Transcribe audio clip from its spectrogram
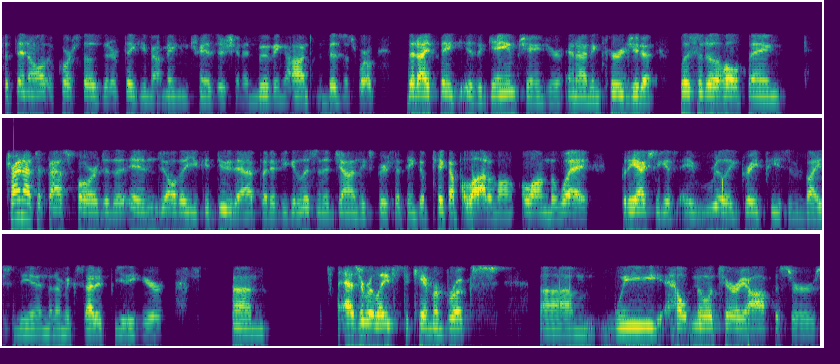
but then all, of course those that are thinking about making the transition and moving on to the business world that I think is a game changer. And I'd encourage you to listen to the whole thing. Try not to fast forward to the end, although you could do that. But if you could listen to John's experience, I think you'll pick up a lot along along the way. But he actually gives a really great piece of advice in the end that I'm excited for you to hear. Um, as it relates to Cameron Brooks, um, we help military officers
